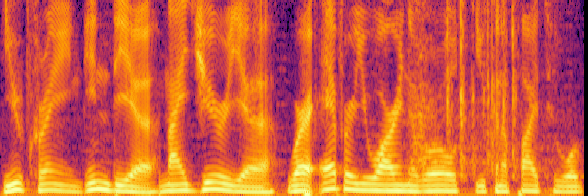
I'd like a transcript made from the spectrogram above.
Ukraine, India, Nigeria, wherever you are in the world, you can apply to work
